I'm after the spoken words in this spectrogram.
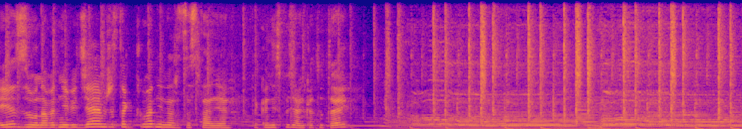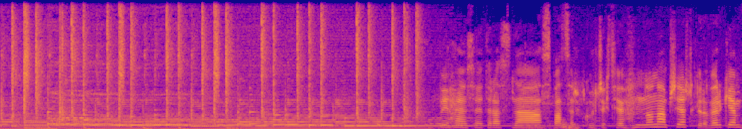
Jezu, nawet nie wiedziałem, że tak ładnie nas zostanie. Taka niespodzianka tutaj. Sobie teraz na spacer, kurczę, chciałem, no na przejażdżkę rowerkiem,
